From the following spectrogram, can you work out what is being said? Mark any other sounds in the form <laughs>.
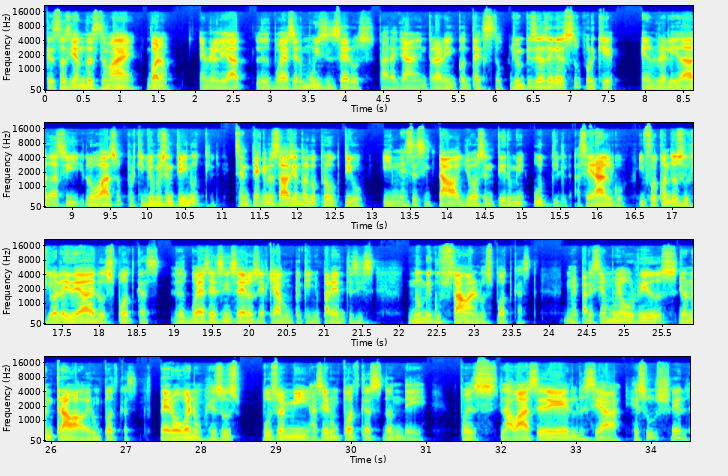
qué está haciendo este mae? Bueno, en realidad les voy a ser muy sinceros para ya entrar en contexto. Yo empecé a hacer esto porque en realidad así lo hago porque yo me sentía inútil. Sentía que no estaba haciendo algo productivo y necesitaba yo sentirme útil, hacer algo. Y fue cuando surgió la idea de los podcasts. Les voy a ser sinceros y aquí hago un pequeño paréntesis. No me gustaban los podcasts. Me parecían muy aburridos. Yo no entraba a ver un podcast. Pero bueno, Jesús puso en mí hacer un podcast donde pues la base de él sea Jesús, él.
